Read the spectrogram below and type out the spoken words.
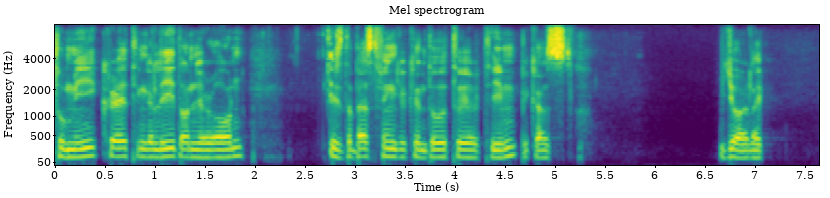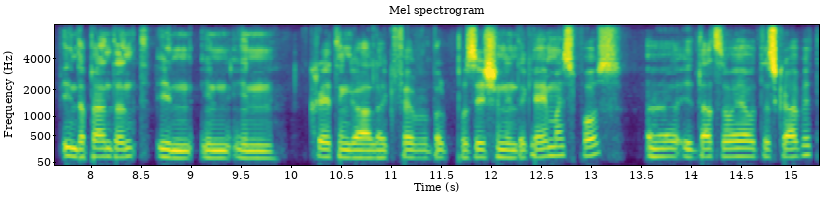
to me, creating a lead on your own is the best thing you can do to your team because you are like independent in in in creating a like favorable position in the game. I suppose uh, that's the way I would describe it.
